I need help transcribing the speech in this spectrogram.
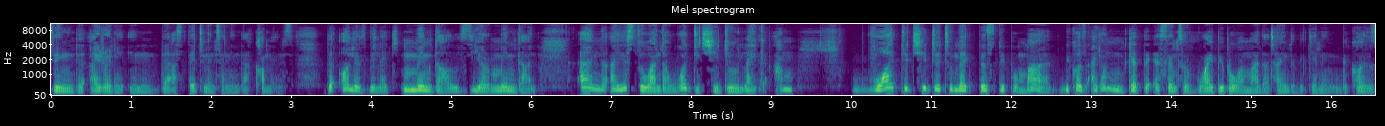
seeing the irony in their statements and in their comments. They always be like, mean girls, you're mean girl. And I used to wonder, what did she do? Like, um, what did she do to make these people mad? Because I don't get the essence of why people were mad at her in the beginning. Because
